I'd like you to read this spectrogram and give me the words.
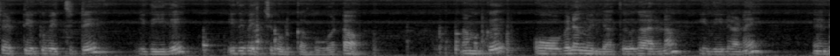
ചട്ടിയൊക്കെ വെച്ചിട്ട് ഇതിൽ ഇത് വെച്ച് കൊടുക്കാൻ പോവുക കേട്ടോ നമുക്ക് ഓവനൊന്നും ഇല്ലാത്തത് കാരണം ഇതിലാണ് ഞാൻ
